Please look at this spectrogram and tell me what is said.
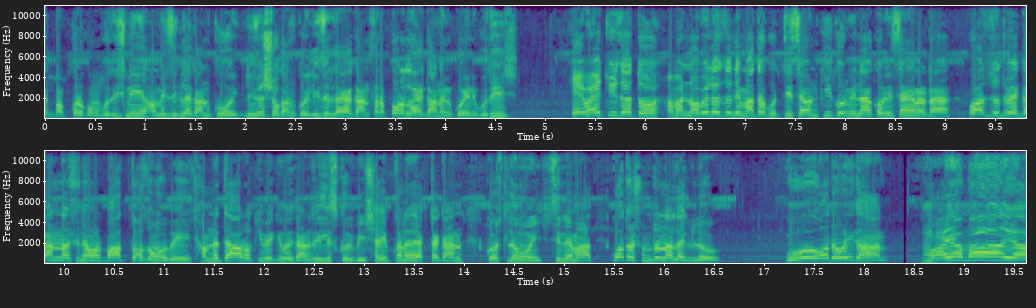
এক ভাব করে কমে বুঝিস নি? আমি যেগুলো গান কই নিজস্ব গান কই নিজের লাগা গান ছাড়া পরে লাগা গান আমি কই নি বুঝিস? এ ভাই তুই যা তো আমার নবেলের জন্য মাথা ঘুরতিস এখন কি করবি না করবি চ্যাংরাটা? ও আর যদি গান না শুনে আমার ভাত হজম হবে সামনেতে আরও কিবে কিবে গান রিলিজ করবি? শাহিব খানের একটা গান করছিলাম ওই সিনেমাত কত সুন্দর না লাগল। ও আরে ওই গান। মায়া মায়া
